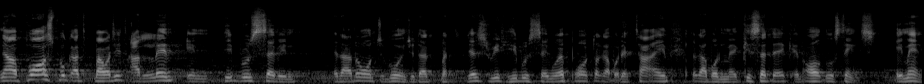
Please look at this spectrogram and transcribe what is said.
Now, Paul spoke about it at length in Hebrews 7, and I don't want to go into that, but just read Hebrews 7, where Paul talk about the time, talk about Melchizedek, and all those things. Amen.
